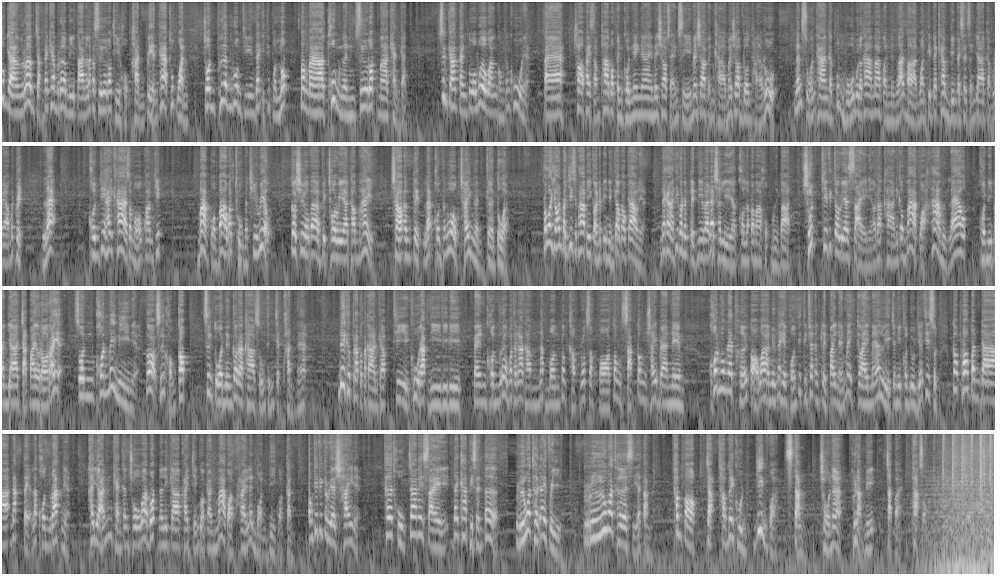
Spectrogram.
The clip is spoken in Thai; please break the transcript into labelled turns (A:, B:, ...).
A: ทุกอย่างเริ่มจากแบ็คแคมเริ่มมีตังแล้วก็ซื้อรถที6คันเปลี่ยนแทบทุกวันจนเพื่อนร่วมทีมได้อิทธิพลลบต้องมาทุ่มเงินซื้อรถมาแข่งกันซึ่งการแต่งตัวเวอร์วังของทั้งคู่เนี่ย แต่ชอบให้สัมภาษณ์ว่าเป็นคนง่ายๆ ไม่ชอบแสงสี ไม่ชอบเป็นข่าว ไม่ชอบโดนถ่ายรูป นั้นสวนทางกับทุ่มหูมูลค่ามากกว่า 1 ล้านบาท วันที่แบ็คแคมบินไปเซ็นสัญญากับเรอัลมาดริดและคนที่ให้ค่าสมองความคิดมากกว่าบ้าวัตถุ material ก็เชื่อว่าวิกตอเรียทำให้ชาวอังกฤษและคนทั้งโลกใช้เงินเกินตัว เพราะว่าย้อนไป 25 ปีก่อนในปี 1999 เนี่ย ในขณะที่คนอังกฤษมีรายได้เฉลี่ยคนละประมาณ 60,000 บาท ชุดที่วิกตอเรียใส่เนี่ยราคานี่ก็มากกว่า 50,000 แล้ว คนมีปัญญาจัดไปรอไร ส่วนคนไม่มีเนี่ยก็ซื้อของก๊อปซึ่งตัวหนึ่งก็ราคาสูงถึง 7,000 นะฮะ นี่คือปรากฏการณ์ครับที่คู่รักดีบีบีเป็นคนเริ่มวัฒนธรรมนักบอลต้องขับรถสปอร์ตต้องสักต้องใช้แบรนด์เนมคนวงในเผยต่อว่าหนึ่งในเหตุผลที่ทีมชาติอังกฤษไปไหนไม่ไกลแม้ลีกจะมีคนดูเยอะที่สุด ก็เพราะบรรดานักเตะและคนรักเนี่ยขยันแข่งกันโชว์ว่ารถนาฬิกาใครเจ๋งกว่ากันมากกว่าใครเล่นบอลดีกว่ากันตอนที่วิกเรียใช้เนี่ย ธอถูกจ้างให้ใส่ได้ค่าพรีเซนเตอร์ หรือว่าเธอได้ฟรี หรือว่าเธอเสียตังค์คำตอบจะทำให้คุณยิ่งกว่าสตันโชว์หน้าพฤหัสนี้จัดไปภาคสอง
